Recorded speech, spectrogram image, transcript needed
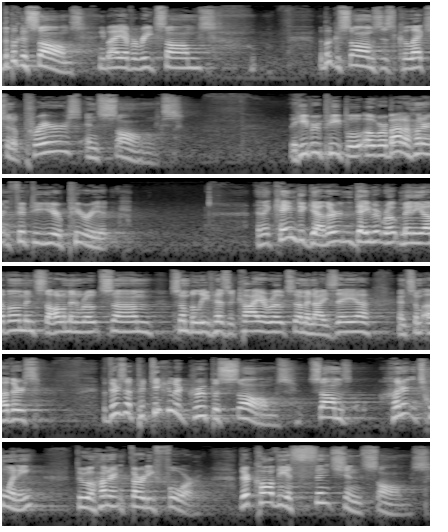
The book of Psalms. Anybody ever read Psalms? The book of Psalms is a collection of prayers and songs. The Hebrew people, over about a 150 year period, and they came together. And David wrote many of them, and Solomon wrote some. Some believe Hezekiah wrote some, and Isaiah, and some others. But there's a particular group of Psalms, Psalms 120 through 134. They're called the Ascension Psalms.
